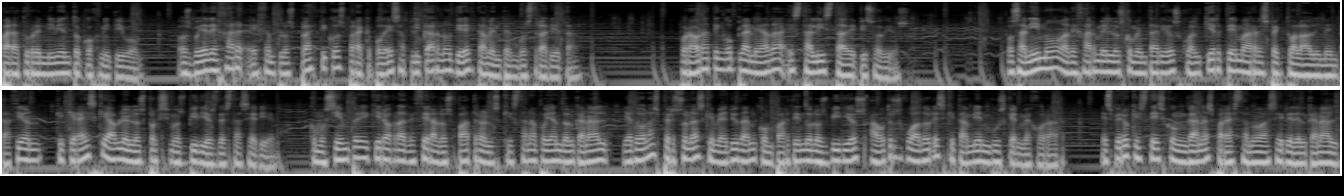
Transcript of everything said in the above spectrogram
para tu rendimiento cognitivo. Os voy a dejar ejemplos prácticos para que podáis aplicarlo directamente en vuestra dieta. Por ahora tengo planeada esta lista de episodios. Os animo a dejarme en los comentarios cualquier tema respecto a la alimentación que queráis que hable en los próximos vídeos de esta serie. Como siempre, quiero agradecer a los patrons que están apoyando el canal y a todas las personas que me ayudan compartiendo los vídeos a otros jugadores que también busquen mejorar. Espero que estéis con ganas para esta nueva serie del canal,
